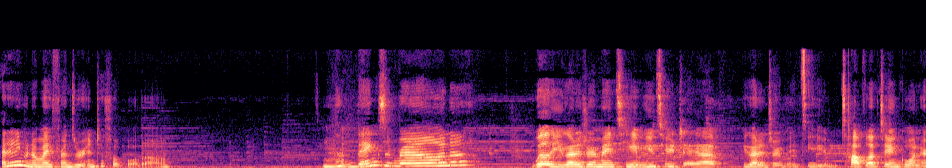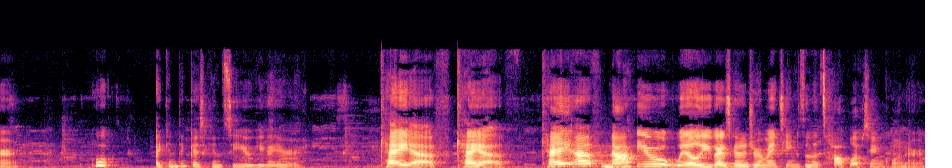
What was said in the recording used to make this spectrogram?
I didn't even know my friends were into football, though. Thanks, Brown. Will, you gotta join my team. You too, JF. You gotta join my team. Top left-hand corner. Ooh, I can think I can see you here. KF, KF. KF, Matthew, Will, you guys gotta join my team. It's in the top left-hand corner.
